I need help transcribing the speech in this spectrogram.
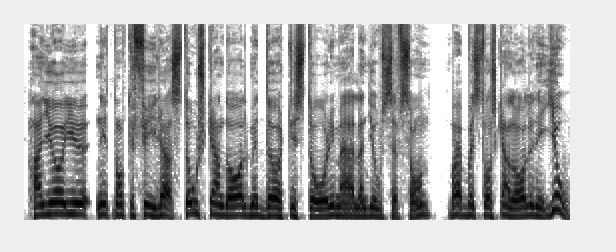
Han gör ju 1984 stor skandal med Dirty Story med Erland Josefsson. Vad består skandalen i? Jo,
